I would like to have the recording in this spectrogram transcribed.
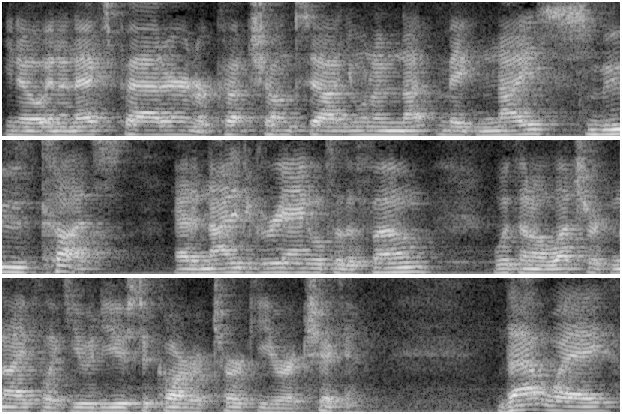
you know, in an X pattern or cut chunks out. You want to make nice, smooth cuts at a 90 degree angle to the foam with an electric knife like you would use to carve a turkey or a chicken. That way,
